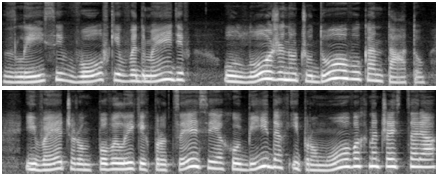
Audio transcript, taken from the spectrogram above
з лисів, вовків, ведмедів, уложено чудову кантату. І вечором по великих процесіях, обідах і промовах на честь царя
